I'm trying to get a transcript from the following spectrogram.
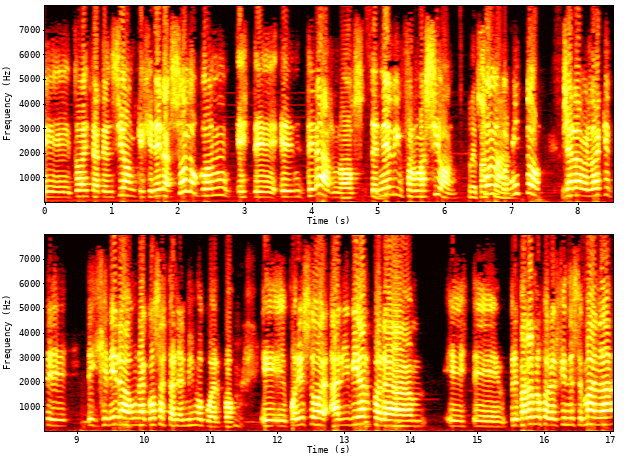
eh, toda esta atención que genera solo con este, enterarnos, tener información. Solo con esto, ya la verdad que te, te, genera una cosa hasta en el mismo cuerpo. Mm. Eh, por eso, aliviar para este, prepararnos para el fin de semana,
